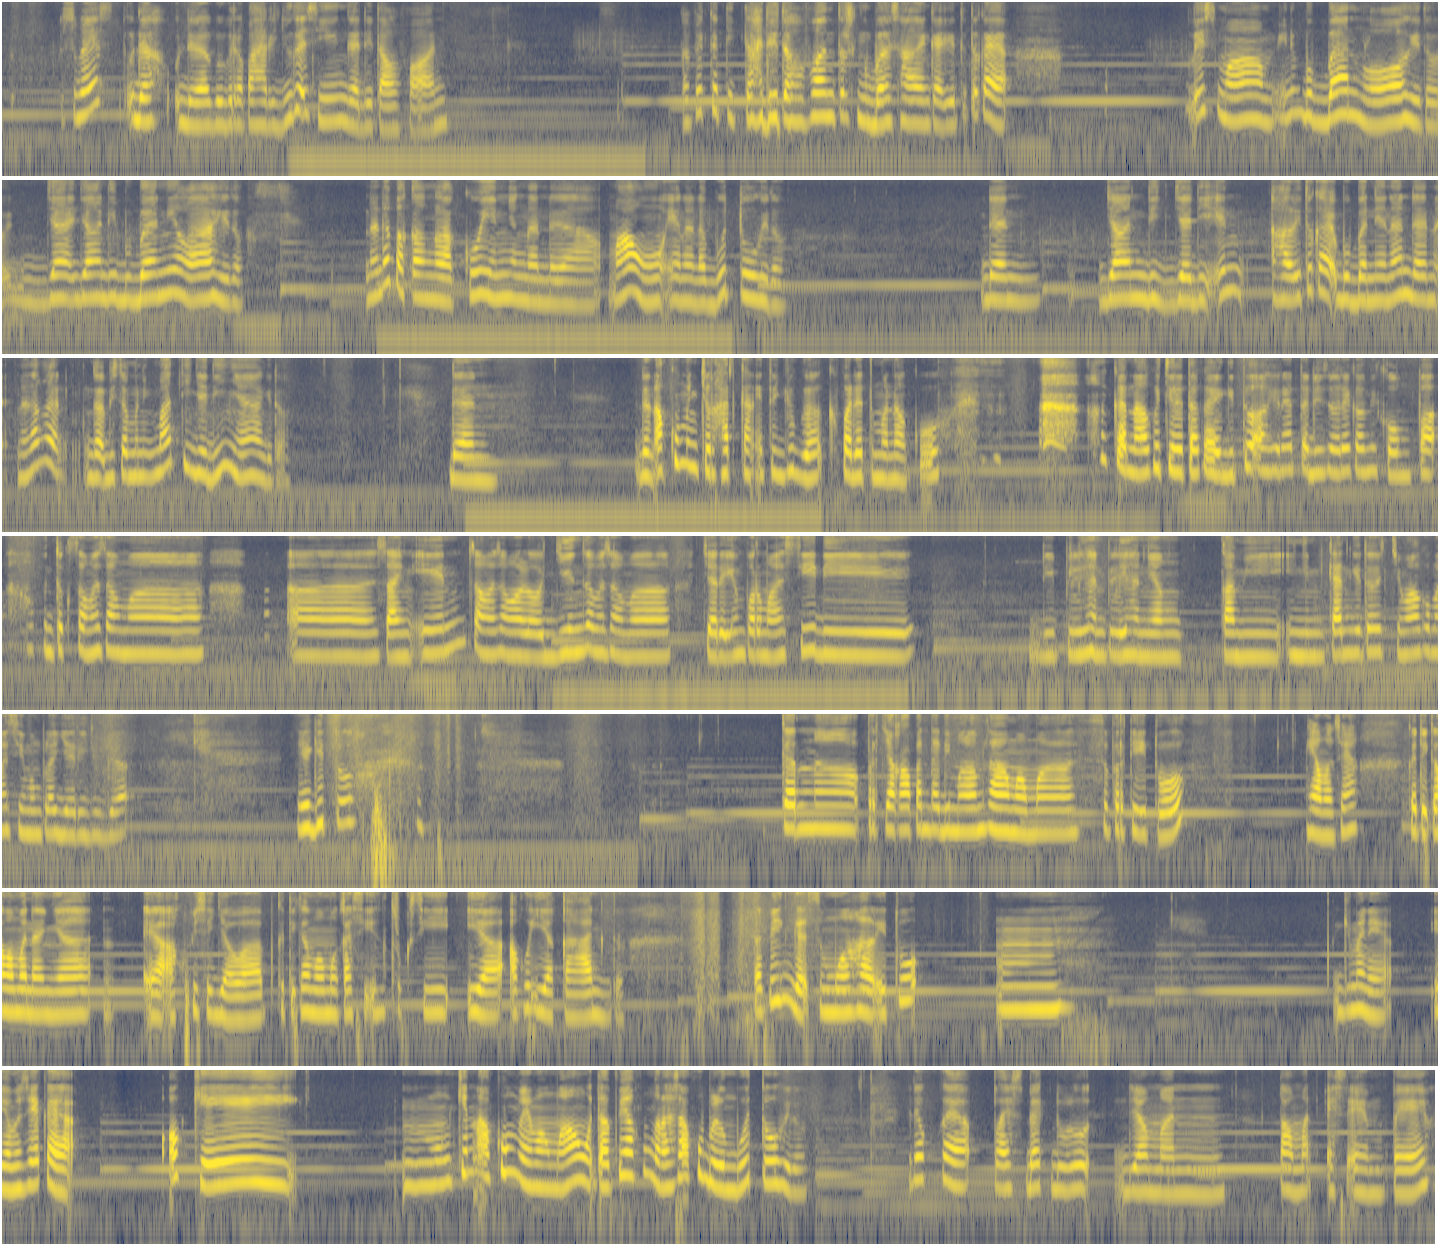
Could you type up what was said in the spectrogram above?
sebenarnya udah udah beberapa hari juga sih nggak ditelepon. Tapi ketika ditelepon terus ngebahas hal yang kayak gitu tuh kayak please mom ini beban loh gitu. Jangan, jangan dibebani lah gitu. Nanda bakal ngelakuin yang Nanda mau yang Nanda butuh gitu. Dan jangan dijadiin hal itu kayak bebannya Nanda. Nanda nggak nggak bisa menikmati jadinya gitu. Dan dan aku mencurhatkan itu juga kepada teman aku karena aku cerita kayak gitu akhirnya tadi sore kami kompak untuk sama-sama uh, sign in sama-sama login sama-sama cari informasi di di pilihan-pilihan yang kami inginkan gitu. Cuma aku masih mempelajari juga. Ya gitu. Karena percakapan tadi malam sama mama seperti itu ya maksudnya ketika mama nanya ya aku bisa jawab. Ketika mama kasih instruksi iya aku iya kan gitu. Tapi nggak semua hal itu hmm, gimana ya? Ya maksudnya kayak oke okay, mungkin aku memang mau tapi aku ngerasa aku belum butuh gitu. Jadi aku kayak flashback dulu zaman tamat SMP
